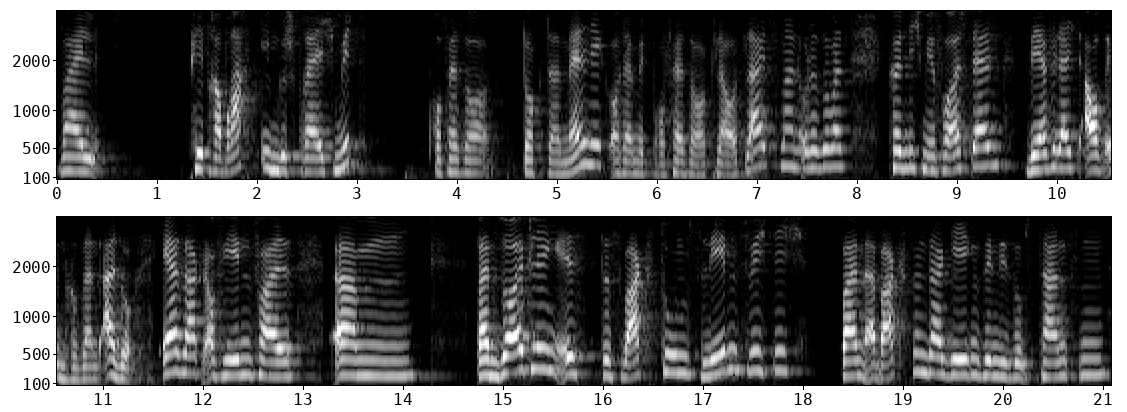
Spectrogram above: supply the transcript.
weil Petra Bracht im Gespräch mit Professor Dr. Melnik oder mit Professor Klaus Leitzmann oder sowas, könnte ich mir vorstellen, wäre vielleicht auch interessant. Also, er sagt auf jeden Fall, ähm, beim Säugling ist das Wachstum lebenswichtig, beim Erwachsenen dagegen sind die Substanzen,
